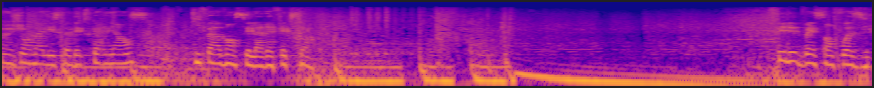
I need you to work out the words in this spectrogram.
Un journaliste d'expérience qui fait avancer la réflexion. Philippe Vincent Foisy.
